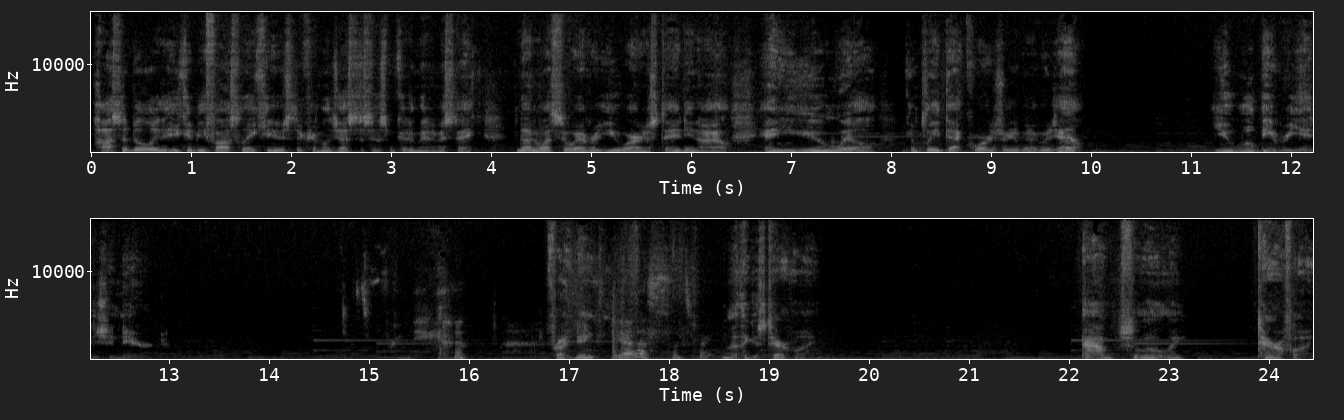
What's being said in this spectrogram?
possibility that you could be falsely accused, the criminal justice system could have made a mistake. None whatsoever. You are in a state of denial, and you will complete that course or you're going to go to jail. You will be re engineered. Frightening? Frightening? Yes, that's frightening. I think it's terrifying. Absolutely terrifying.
